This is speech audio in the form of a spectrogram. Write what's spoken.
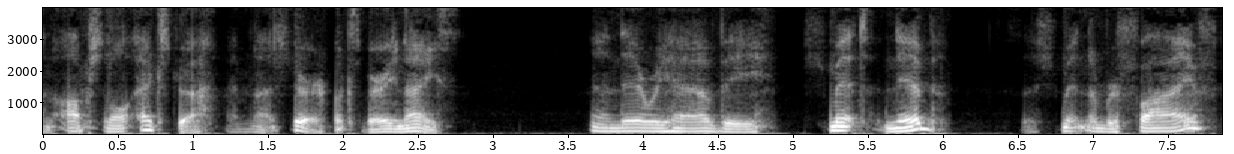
an optional extra. I'm not sure. Looks very nice. And there we have the Schmidt nib. So Schmidt number five.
